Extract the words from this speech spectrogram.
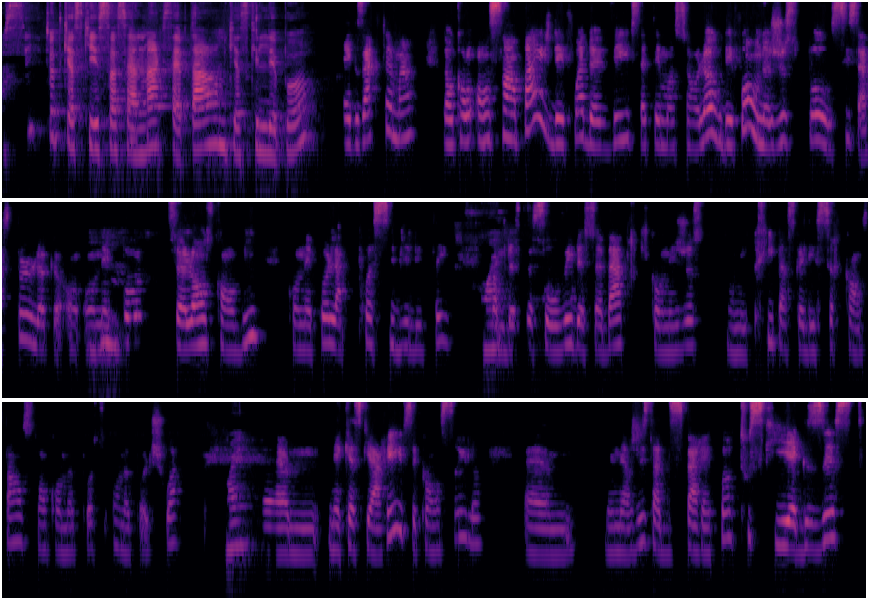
aussi, tout ce qui est socialement acceptable, qu'est-ce qui ne l'est pas. Exactement. Donc, on, s'empêche des fois de vivre cette émotion-là, ou des fois, on n'a juste pas aussi, ça se peut, qu'on n'est mm. pas selon ce qu'on vit qu'on n'ait pas la possibilité de se sauver, de se battre, puis qu'on est juste, on est pris parce que les circonstances font qu'on n'a pas, on pas le choix. Euh, mais qu'est-ce qui arrive, c'est qu'on sait, là, euh, l'énergie, ça ne disparaît pas. Tout ce qui existe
